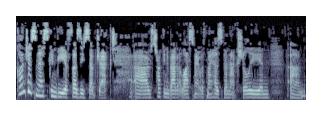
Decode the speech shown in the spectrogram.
Consciousness can be a fuzzy subject. Uh, I was talking about it last night with my husband, actually, and um,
